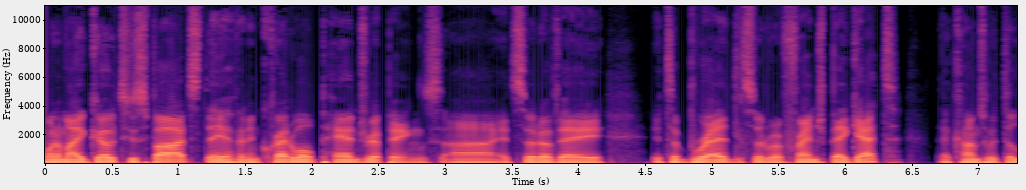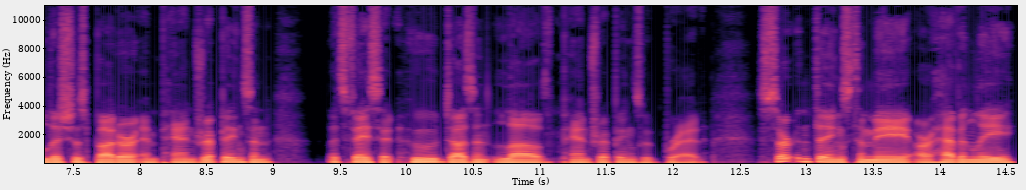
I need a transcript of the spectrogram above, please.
one of my go-to spots. They have an incredible pan drippings. Uh, it's sort of a it's a bread, sort of a French baguette that comes with delicious butter and pan drippings. And let's face it, who doesn't love pan drippings with bread? Certain things to me are heavenly.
